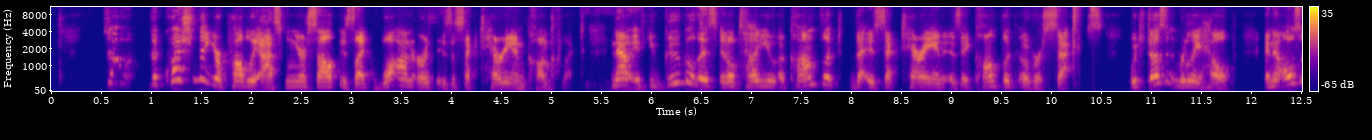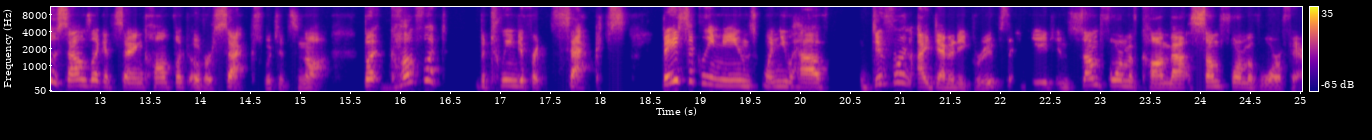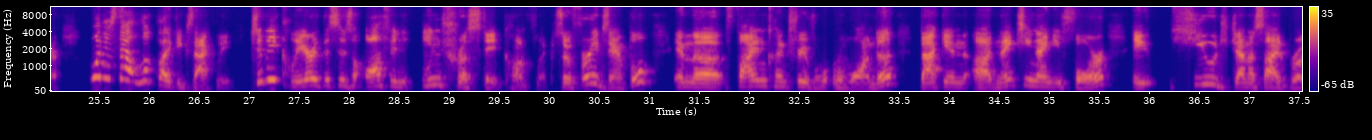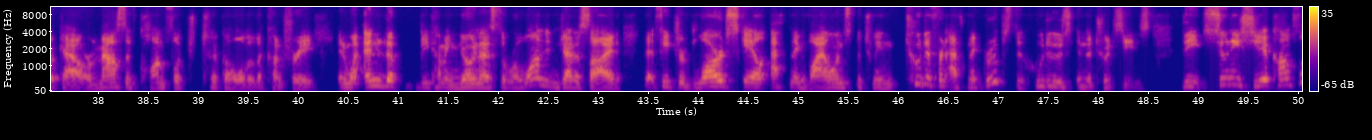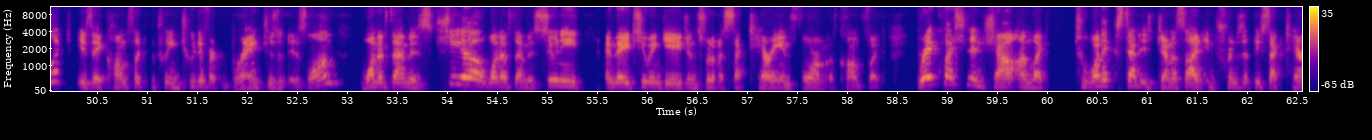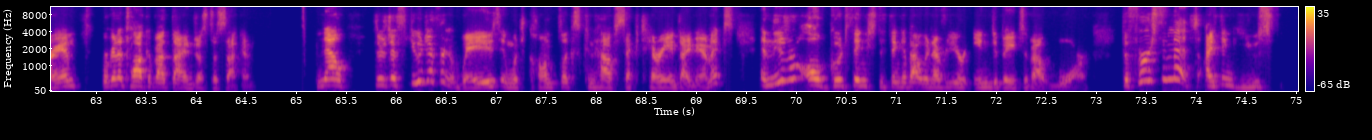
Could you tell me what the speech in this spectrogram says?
So the question that you're probably asking yourself is like, what on earth is a sectarian conflict? Now, if you Google this, it'll tell you a conflict that is sectarian is a conflict over sects, which doesn't really help. And it also sounds like it's saying conflict over sex, which it's not. But conflict between different sects basically means when you have different identity groups that engage in some form of combat, some form of warfare what does that look like exactly? To be clear, this is often intrastate conflict. So, for example, in the fine country of Rwanda, back in uh, 1994, a huge genocide broke out, or massive conflict took a hold of the country, in what ended up becoming known as the Rwandan genocide, that featured large scale ethnic violence between two different ethnic groups, the Hutus and the Tutsis. The Sunni Shia conflict is a conflict between two different branches of Islam. One of them is Shia, one of them is Sunni and they too engage in sort of a sectarian form of conflict. Great question in chat on like, to what extent is genocide intrinsically sectarian? We're going to talk about that in just a second. Now, there's a few different ways in which conflicts can have sectarian dynamics, and these are all good things to think about whenever you're in debates about war. The first thing that's, I think, useful and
